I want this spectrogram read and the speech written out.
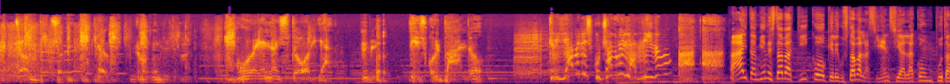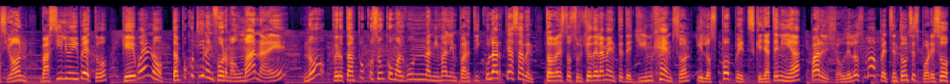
Buena historia. Disculpando. ¿Quería haber escuchado el ladrido? Ay, también estaba Kiko, que le gustaba la ciencia, la computación, Basilio y Beto, que bueno, tampoco tienen forma humana, ¿eh? No, pero tampoco son como algún animal en particular. Ya saben, todo esto surgió de la mente de Jim Henson y los puppets que ya tenía para el show de los Muppets. Entonces, por eso,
